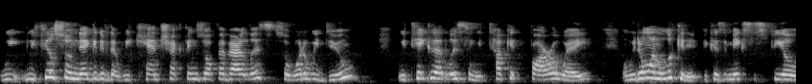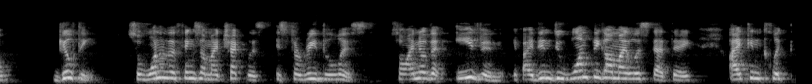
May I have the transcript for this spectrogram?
we, we feel so negative that we can't check things off of our list. So what do we do? We take that list and we tuck it far away, and we don't want to look at it because it makes us feel guilty. So one of the things on my checklist is to read the list. So I know that even if I didn't do one thing on my list that day, I can click,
